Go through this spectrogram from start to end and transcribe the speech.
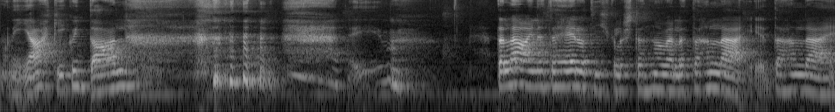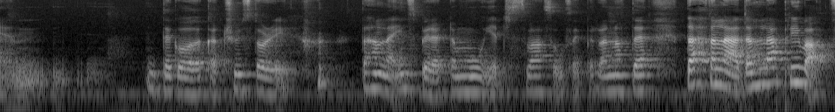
Moniaki kuin tal. Tällä aina että herotiikkalaista novella tähän lähe, tähän lähe, teko true story. tähän lähe inspirerta muu i et svasa osaiperra. No, että tähän lähe, tähän lähe privat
